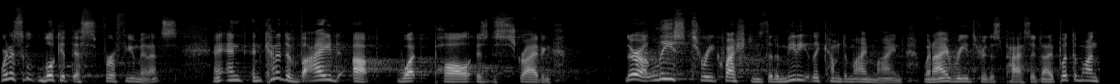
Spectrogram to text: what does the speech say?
We're going to look at this for a few minutes and, and, and, kind of divide up what Paul is describing. There are at least three questions that immediately come to my mind when I read through this passage, and I put them on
